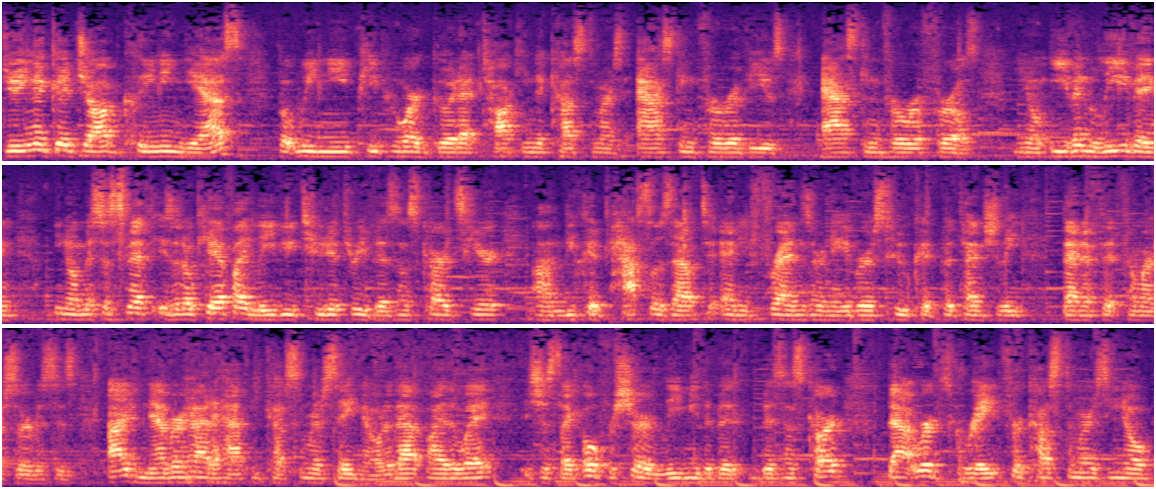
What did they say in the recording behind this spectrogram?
Doing a good job cleaning, yes, but we need people who are good at talking to customers, asking for reviews, asking for referrals, you know, even leaving, you know, Mrs. Smith, is it okay if I leave you two to three business cards here? Um, you could pass those out to any friends or neighbors who could potentially benefit from our services. I've never had a happy customer say no to that, by the way. It's just like, oh, for sure, leave me the business card. That works great for customers, you know,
